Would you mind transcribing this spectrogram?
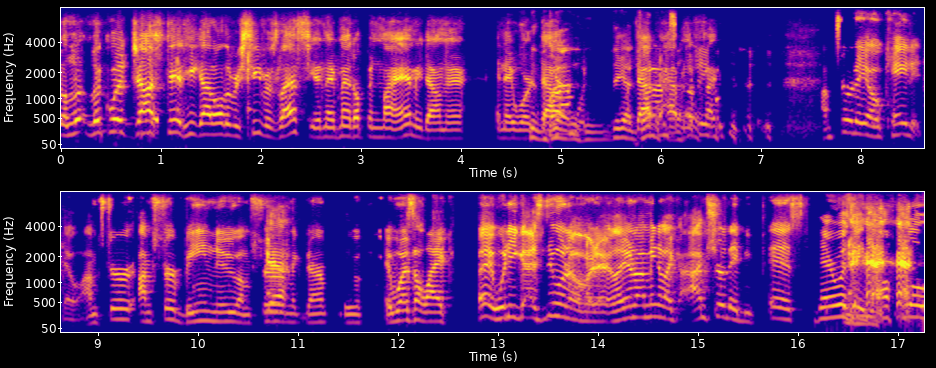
Look, look what Josh did. He got all the receivers last year, and they met up in Miami down there, and they worked out. got- they got That jobs. having an. I'm sure they okayed it though. I'm sure. I'm sure Beane knew. I'm sure Yeah. McDermott knew. It wasn't like, hey, what are you guys doing over there? Like, you know what I mean? Like, I'm sure they'd be pissed. There was a Buffalo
